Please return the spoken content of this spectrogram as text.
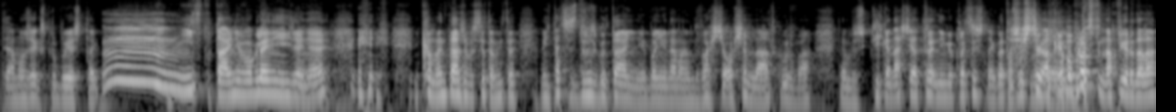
ty, a może jak spróbujesz tak "Mm, nic totalnie w ogóle nie idzie, nie? I, i komentarze po prostu tam, i to, oni tacy zdruzgotani, nie? Bo oni tam mają 28 lat, kurwa, tam wiesz, kilkanaście lat treningu klasycznego, ta sześciolatka No. po prostu napierdala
